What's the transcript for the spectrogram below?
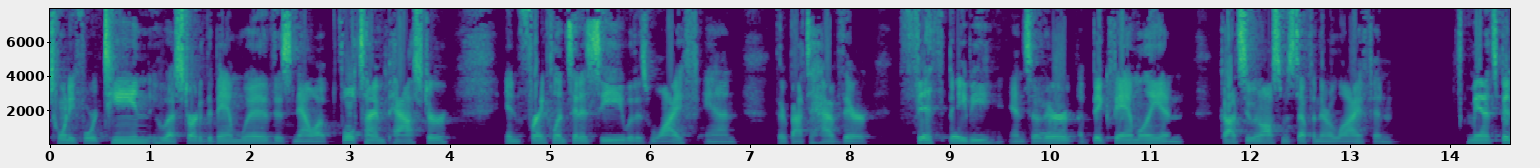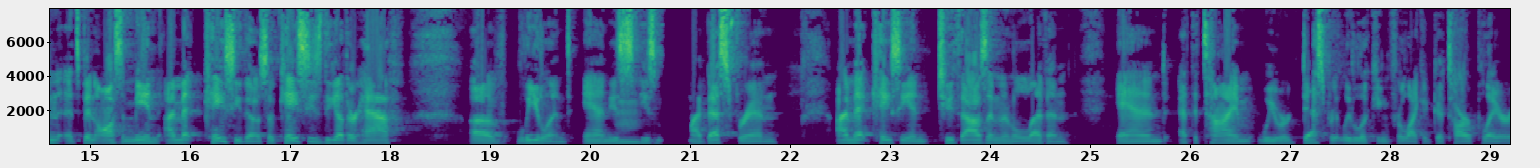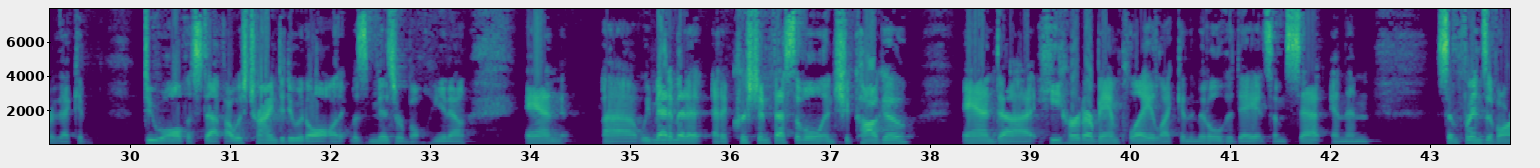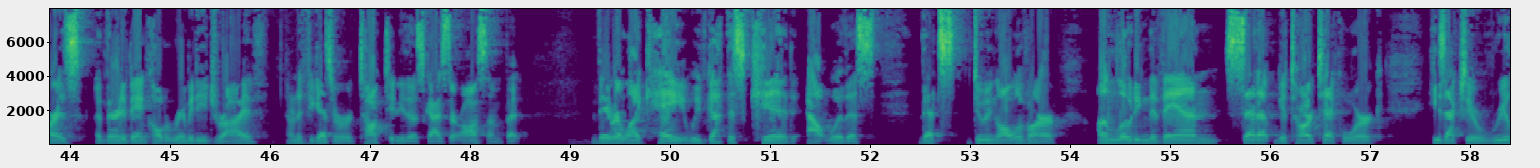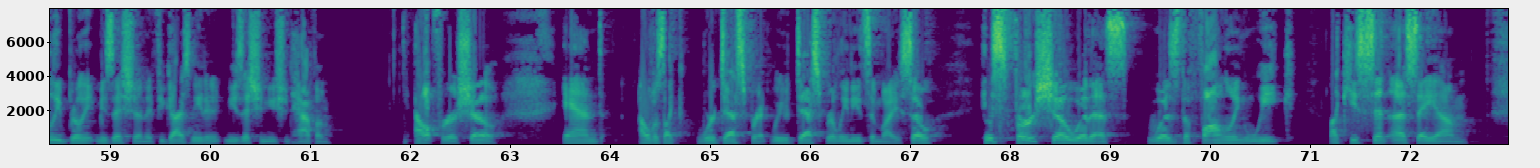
2014, who I started the band with, is now a full time pastor in Franklin, Tennessee, with his wife, and they're about to have their fifth baby, and so they're a big family, and God's doing awesome stuff in their life, and man, it's been it's been awesome. Me and I met Casey though, so Casey's the other half of Leeland, and he's mm. he's my best friend. I met Casey in 2011, and at the time we were desperately looking for like a guitar player that could do all the stuff. I was trying to do it all, and it was miserable, you know. And uh, we met him at a at a Christian festival in Chicago, and uh, he heard our band play like in the middle of the day at some set, and then some friends of ours. They're in a band called Remedy Drive. I don't know if you guys ever talked to any of those guys. They're awesome, but they were like, "Hey, we've got this kid out with us that's doing all of our unloading the van, setup, guitar tech work." he's actually a really brilliant musician. If you guys need a musician, you should have him out for a show. And I was like, we're desperate. We desperately need somebody. So his first show with us was the following week, Like he sent us a, um,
